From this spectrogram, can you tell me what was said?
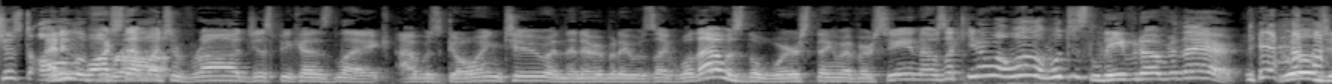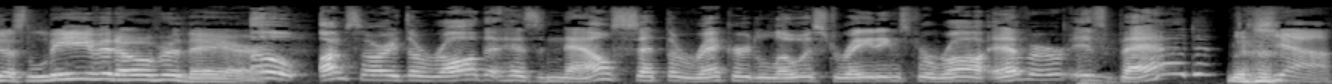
just all I didn't of watch that much of Raw just because like I was going to, and then everybody was like, "Well, that was the worst thing I've ever seen." I was like, "You know what? We'll, we'll just leave it over there. We'll just leave it over there." Oh, I'm sorry. The Raw that has now set the record lowest ratings for Raw ever is bad Yeah,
